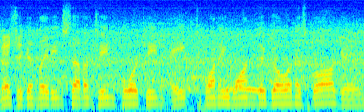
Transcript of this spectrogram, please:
Michigan leading 17-14, 8.21 to go in this ball game.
